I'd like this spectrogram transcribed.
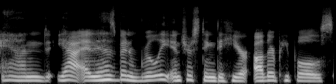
and yeah, and it has been really interesting to hear other people's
